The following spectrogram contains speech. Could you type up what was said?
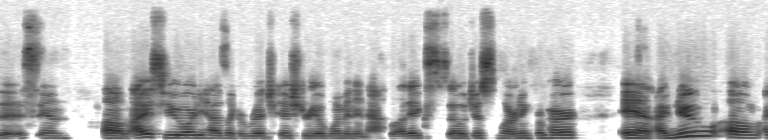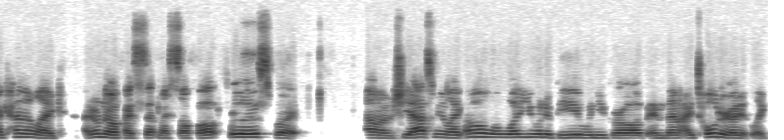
this, and um, ISU already has like a rich history of women in athletics, so just learning from her, and I knew um, I kind of like I don't know if I set myself up for this, but um, she asked me like, oh well, what do you want to be when you grow up, and then I told her like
